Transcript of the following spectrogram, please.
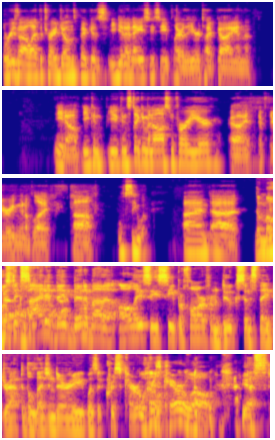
the reason I like the Tre Jones pick is you get an ACC Player of the Year type guy, and then you know you can you can stick him in Austin for a year uh, if, if they're even going to play. Uh, we'll see what. And uh, The most excited they've been about an All ACC performer from Duke since they drafted the legendary was it Chris Carrawell? Chris Carrawell. yes,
